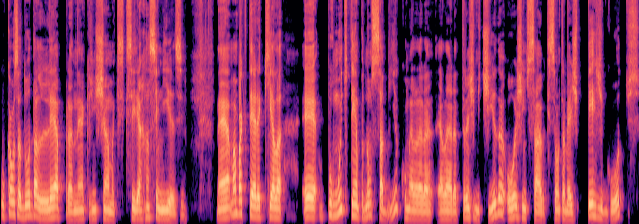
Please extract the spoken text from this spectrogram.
o, causador da lepra, né, que a gente chama, que, que seria a hanseníase. Né, uma bactéria que ela é, por muito tempo não sabia como ela era, ela era transmitida, hoje a gente sabe que são através de perdigotos,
